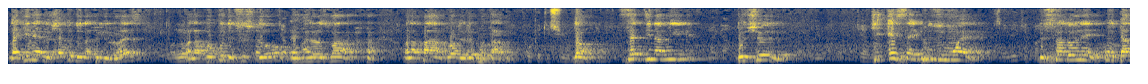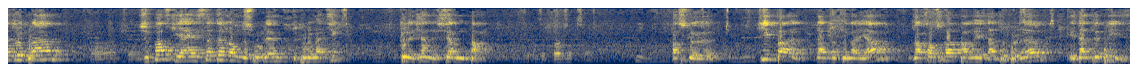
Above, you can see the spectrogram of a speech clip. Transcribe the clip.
La Guinée est le château de l'Afrique de l'Ouest. On a beaucoup de sources d'eau et malheureusement, on n'a pas encore de l'eau potable. Donc, cette dynamique de jeunes qui essayent plus ou moins de s'adonner ou d'entreprendre, je pense qu'il y a un certain nombre de problèmes, de problématiques que les gens ne cernent pas. Parce que qui parle d'entrepreneuriat doit forcément parler d'entrepreneurs et d'entreprises.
